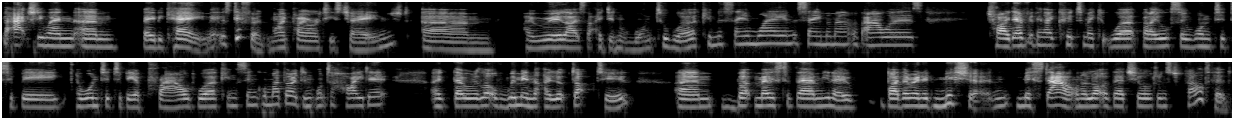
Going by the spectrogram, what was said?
But actually, when um, baby came, it was different. My priorities changed. Um, I realized that I didn't want to work in the same way in the same amount of hours. tried everything I could to make it work, but I also wanted to be, I wanted to be a proud working single mother. I didn't want to hide it. I, there were a lot of women that I looked up to, um, but most of them, you know, by their own admission, missed out on a lot of their children's childhood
